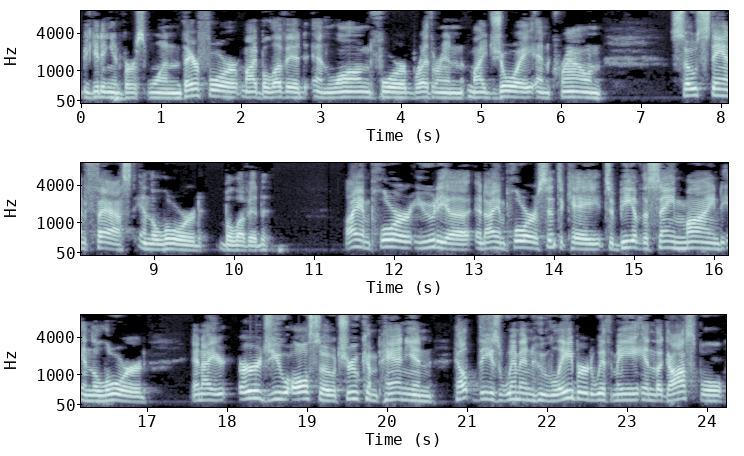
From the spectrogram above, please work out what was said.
beginning in verse 1. Therefore, my beloved and longed for brethren, my joy and crown, so stand fast in the Lord, beloved. I implore Euodia and I implore Syntyche to be of the same mind in the Lord. And I urge you also, true companion, help these women who labored with me in the gospel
